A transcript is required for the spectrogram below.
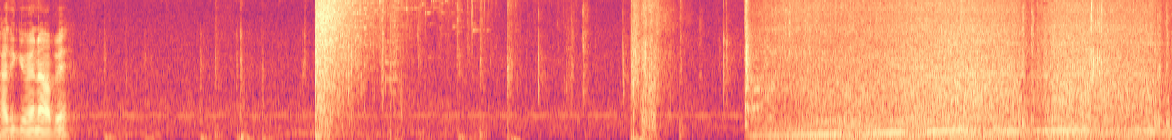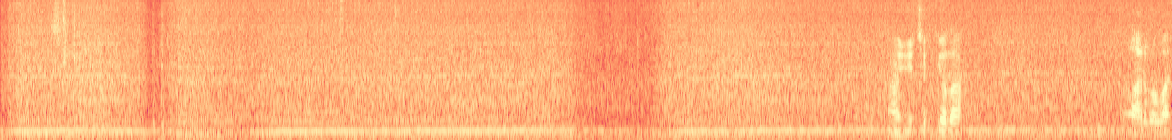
Hadi Güven abi. Tanju çık yola. Araba var.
